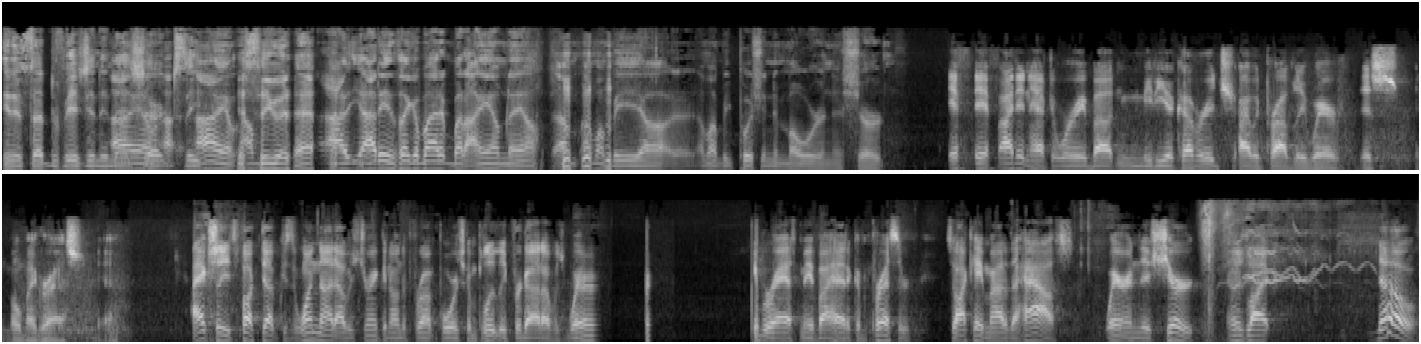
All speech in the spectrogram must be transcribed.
in his subdivision in that I am- shirt and see I am- and see what happens. I I didn't think about it, but I am now. I'm, I'm gonna be uh, I'm gonna be pushing the mower in this shirt. If if I didn't have to worry about media coverage, I would probably wear this and mow my grass. Yeah. Actually, it's fucked up because one night I was drinking on the front porch, completely forgot I was wearing. Neighbor asked me if I had a compressor, so I came out of the house wearing this shirt and it was like, "No,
